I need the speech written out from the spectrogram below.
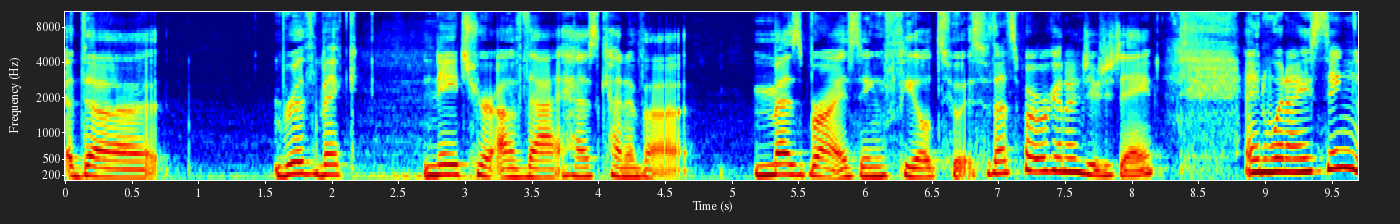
the rhythmic nature of that has kind of a mesmerizing feel to it. So that's what we're going to do today. And when I sing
